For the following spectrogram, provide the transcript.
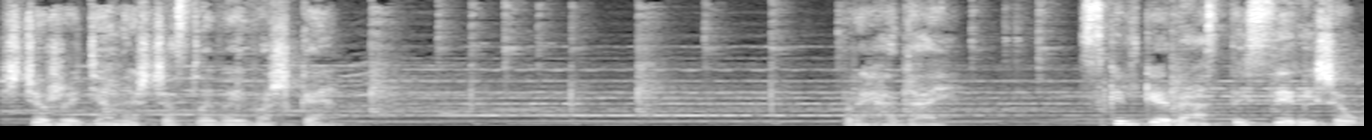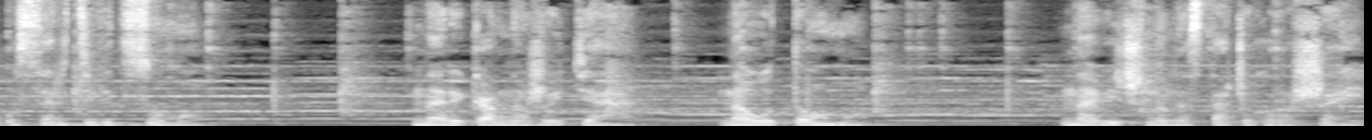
що життя нещасливе і важке. Пригадай, скільки раз ти сірішав у серці від суму, нарікав на життя, на утому, на вічну нестачу грошей.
